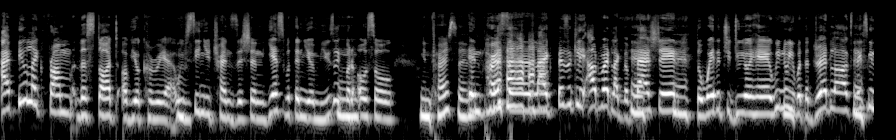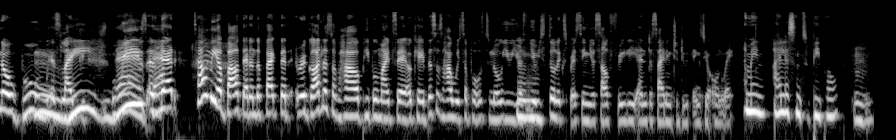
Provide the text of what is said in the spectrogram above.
I feel like from the start of your career, we've mm. seen you transition, yes, within your music, but mm. also In person. in person, like physically outward, like the fashion, yeah. the way that you do your hair. We knew you with the dreadlocks. Next you know, boom, it's like weaves, weaves that, and that. Tell me about that and the fact that regardless of how people might say, okay, this is how we're supposed to know you, you're, you're still expressing yourself freely and deciding to do things your own way. I mean, I listen to people. Mm.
